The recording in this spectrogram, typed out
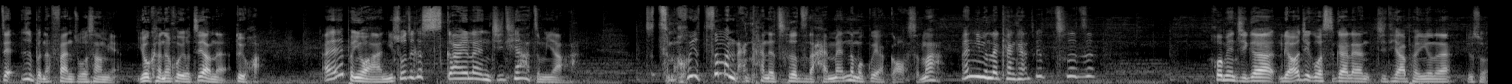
在日本的饭桌上面，有可能会有这样的对话：哎，朋友啊，你说这个 Skyline GTR 怎么样啊？这怎么会有这么难看的车子的，还卖那么贵啊？搞什么？哎，你们来看看这个车子。后面几个了解过 Skyline GTR 朋友呢，就说：“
